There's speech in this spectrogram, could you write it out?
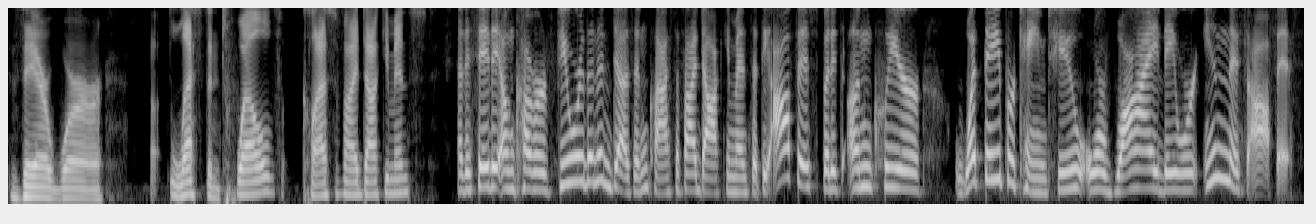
there were uh, less than 12 classified documents. Now, they say they uncovered fewer than a dozen classified documents at the office, but it's unclear what they pertain to or why they were in this office.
